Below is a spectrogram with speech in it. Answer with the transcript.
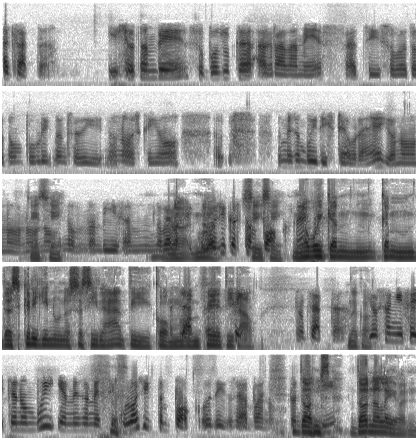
Exacte. I això també suposo que agrada més, saps? I sobretot a un públic, doncs, a dir, no, no, és que jo eh, només em vull distreure, eh? Jo no, no, no, sí, sí. no, no m'envies amb novel·les no, psicològiques no, tampoc. Sí, sí. Eh? No vull que em, que em descriguin un assassinat i com l'han fet i sí. tal. Exacte. Jo sang i fetge no en vull i a més a més psicològic tampoc. Ho dic, o sigui, bueno, doncs, doncs sí. Dona León.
